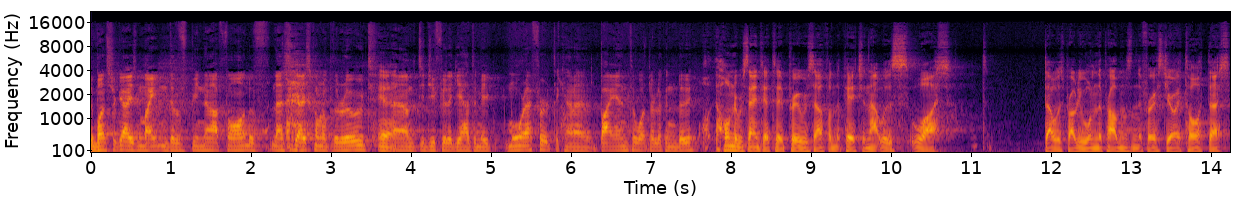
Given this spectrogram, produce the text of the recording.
the Munster guys mightn't have been that fond of Leinster guys coming up the road. Yeah. Um, did you feel like you had to make more effort to kind of buy into what they're looking to do? 100% you had to prove yourself on the pitch, and that was what that was probably one of the problems in the first year. I thought that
